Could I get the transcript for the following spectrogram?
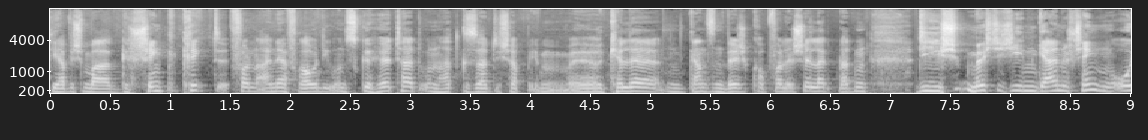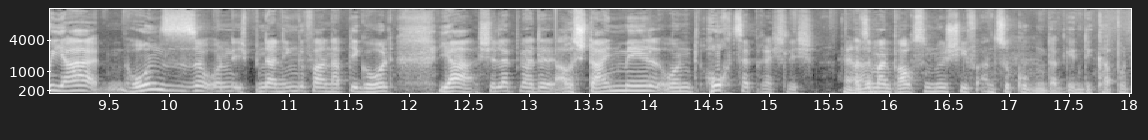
Die habe ich mal geschenkt gekriegt von einer Frau, die uns gehört hat und hat gesagt, ich habe im äh, Keller einen ganzen Wäschekorb voller Schellackplatten. Die möchte ich Ihnen gerne schenken. Oh ja, holen Sie sie. Und ich bin dann hingefahren, habe die geholt. Ja, Schellackplatte aus Steinmehl und hochzerbrechlich. Ja. Also man braucht sie nur schief anzugucken, da gehen die kaputt.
